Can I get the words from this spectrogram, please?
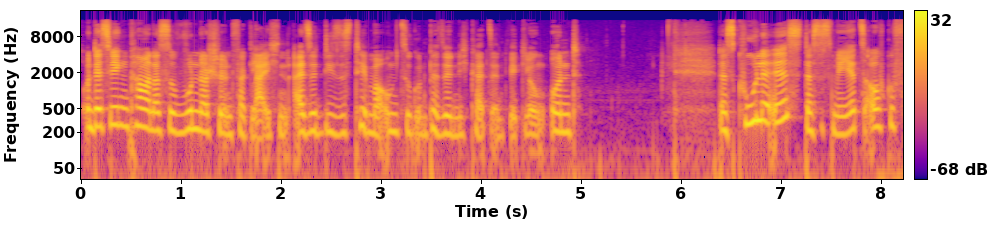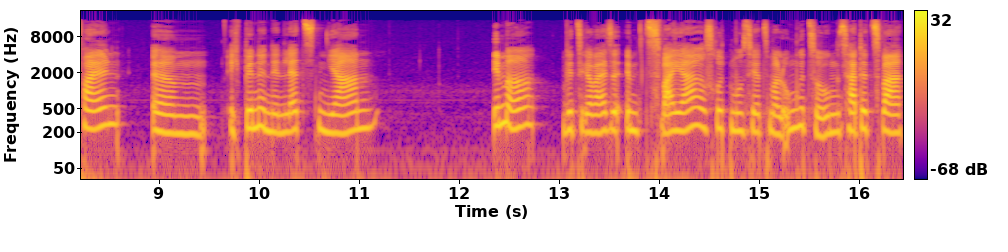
Und deswegen kann man das so wunderschön vergleichen. Also dieses Thema Umzug und Persönlichkeitsentwicklung. Und das Coole ist, das ist mir jetzt aufgefallen, ähm, ich bin in den letzten Jahren immer witzigerweise im Zwei-Jahres-Rhythmus jetzt mal umgezogen. Es hatte zwar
